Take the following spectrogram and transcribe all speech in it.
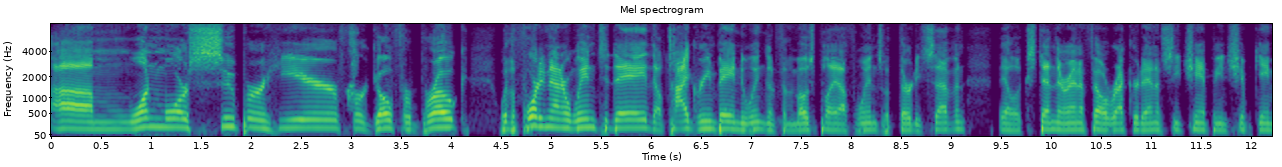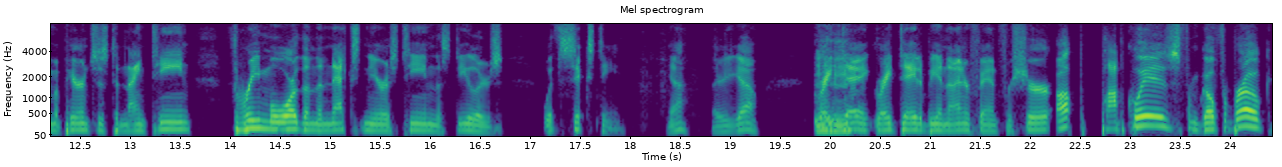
Um, one more super here for Go for Broke. With a 49er win today, they'll tie Green Bay and New England for the most playoff wins with 37. They'll extend their NFL record NFC championship game appearances to 19 three more than the next nearest team, the Steelers, with 16. Yeah, there you go. Great mm-hmm. day. Great day to be a Niner fan for sure. Up, pop quiz from Go for Broke.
